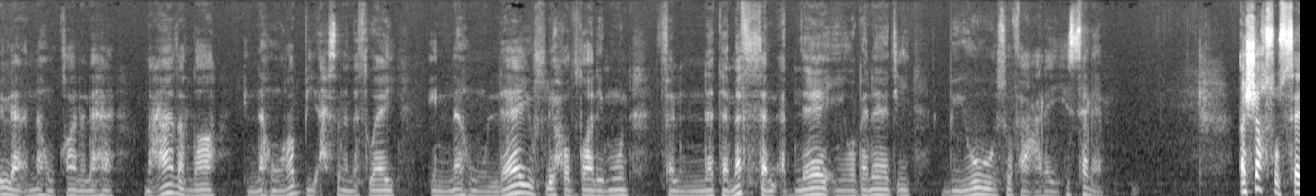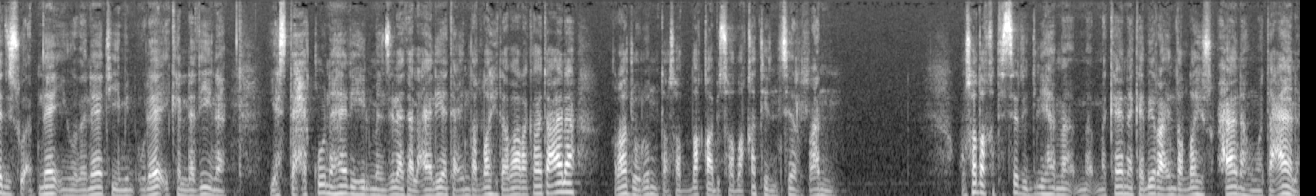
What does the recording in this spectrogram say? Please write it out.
إلا أنه قال لها معاذ الله إنه ربي أحسن مثواي إنه لا يفلح الظالمون فلنتمثل أبنائي وبناتي بيوسف عليه السلام. الشخص السادس أبنائي وبناتي من أولئك الذين يستحقون هذه المنزلة العالية عند الله تبارك وتعالى رجل تصدق بصدقة سرا. وصدقة السر دي لها مكانة كبيرة عند الله سبحانه وتعالى.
